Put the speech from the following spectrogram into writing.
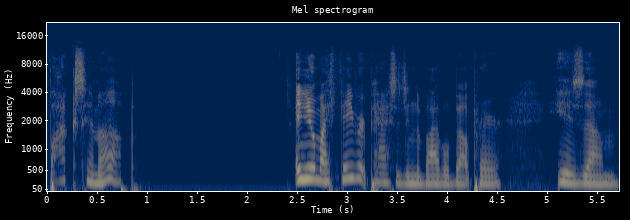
box him up. And you know my favorite passage in the Bible about prayer is um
